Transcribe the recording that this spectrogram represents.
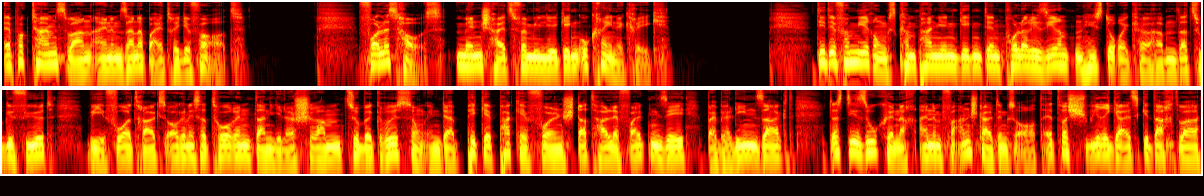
Epoch Times war in einem seiner Beiträge vor Ort. Volles Haus, Menschheitsfamilie gegen Ukraine-Krieg. Die Diffamierungskampagnen gegen den polarisierenden Historiker haben dazu geführt, wie Vortragsorganisatorin Daniela Schramm zur Begrüßung in der pickepacke-vollen Stadthalle Falkensee bei Berlin sagt, dass die Suche nach einem Veranstaltungsort etwas schwieriger als gedacht war,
